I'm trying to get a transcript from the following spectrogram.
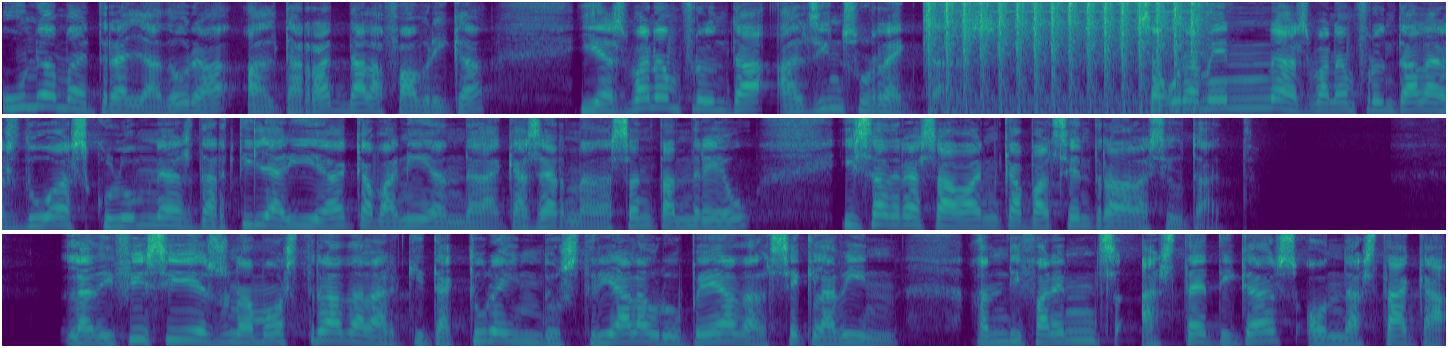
una metralladora al terrat de la fàbrica i es van enfrontar als insurrectes. Segurament es van enfrontar les dues columnes d'artilleria que venien de la caserna de Sant Andreu i s'adreçaven cap al centre de la ciutat. L'edifici és una mostra de l'arquitectura industrial europea del segle XX, amb diferents estètiques on destaca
